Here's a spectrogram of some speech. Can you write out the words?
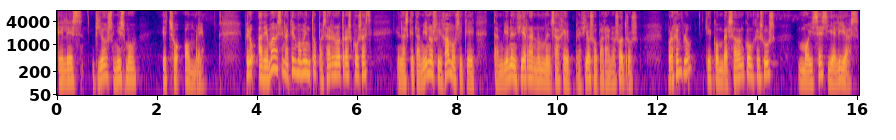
Él es Dios mismo hecho hombre. Pero además en aquel momento pasaron otras cosas en las que también nos fijamos y que también encierran un mensaje precioso para nosotros. Por ejemplo, que conversaban con Jesús Moisés y Elías.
